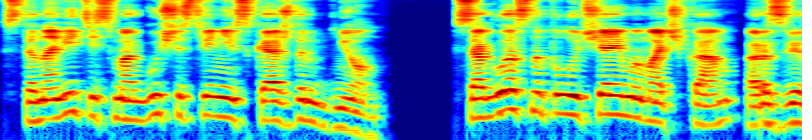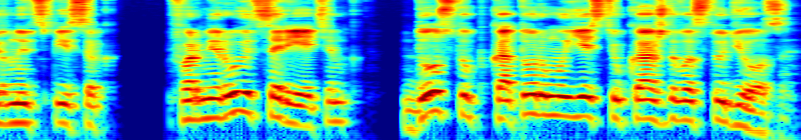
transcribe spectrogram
становитесь могущественнее с каждым днем. Согласно получаемым очкам, развернуть список, формируется рейтинг, доступ к которому есть у каждого студиоза.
